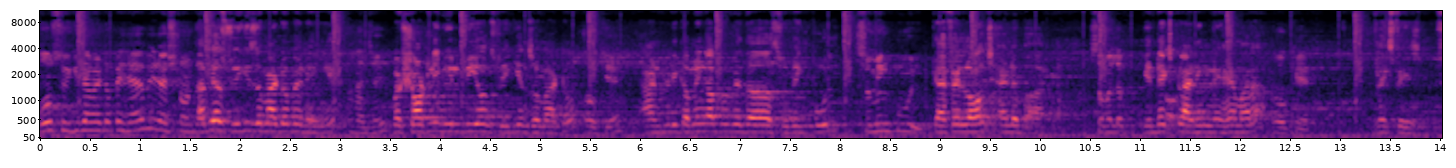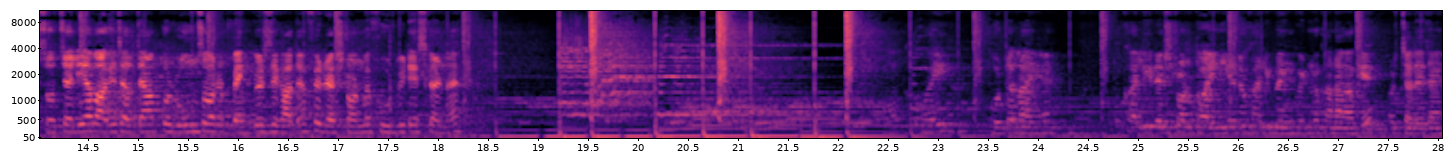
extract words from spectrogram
वो स्विगी जोमेटो पे है अभी रेस्टोरेंट अभी आप स्विगी जोमेटो पे नहीं है हाँ जी। But shortly will be on Swiggy and Zomato okay and will coming up with a swimming pool swimming pool cafe launch and a bar so मतलब ये नेक्स्ट प्लानिंग में है हमारा। ओके नेक्स्ट फ़ेज़ सो चलिए अब आगे चलते हैं आपको रूम्स और बैंकवेट्स दिखाते हैं फिर रेस्टोरेंट में फ़ूड भी टेस्ट करना है। होटल आए हैं। खाली रेस्टोरेंट तो आई नहीं है जो खाली बैंकवेट में खाना खा के और चले जाएँ।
